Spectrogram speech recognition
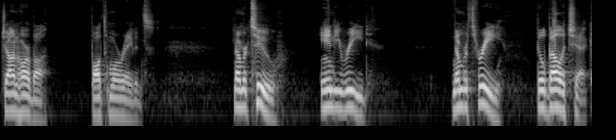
John Harbaugh, Baltimore Ravens. Number two, Andy Reid. Number three, Bill Belichick,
